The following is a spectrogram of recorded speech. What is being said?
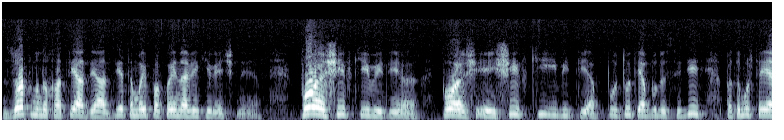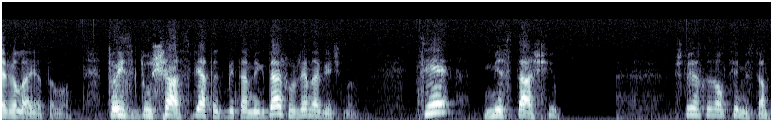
Зот мнухатия это мой покой навеки вечные. По ошибке и видео, по ошибке и видео. Тут я буду сидеть, потому что я желаю этого. То есть душа, святость Бетамикдаш уже навечно. Те места, что я сказал, те места,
